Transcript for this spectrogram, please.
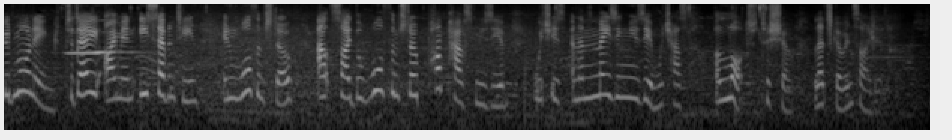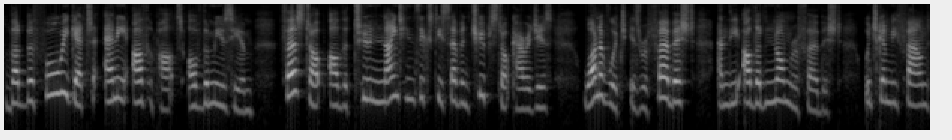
Good morning. Today I'm in E17 in Walthamstow outside the Walthamstow Pump House Museum, which is an amazing museum which has a lot to show. Let's go inside it. But before we get to any other parts of the museum, first up are the two 1967 tube stock carriages, one of which is refurbished and the other non refurbished, which can be found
